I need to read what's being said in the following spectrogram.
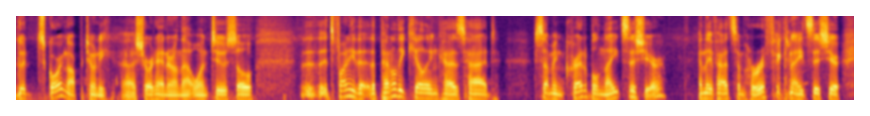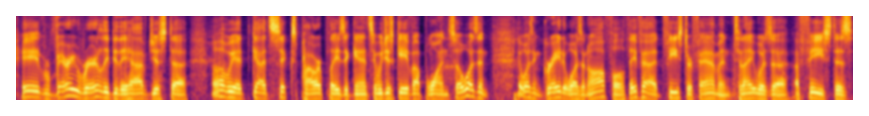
good scoring opportunity, uh, shorthanded on that one too. So it's funny that the penalty killing has had some incredible nights this year and they've had some horrific nights this year. It, very rarely do they have just uh, oh we had got six power plays against and we just gave up one. So it wasn't it wasn't great. It wasn't awful. They've had feast or famine. Tonight was a, a feast as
